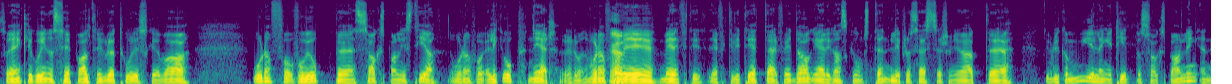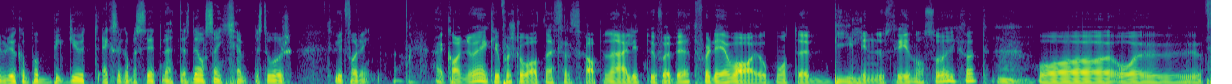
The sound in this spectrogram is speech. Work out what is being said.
Så egentlig gå inn og se på alt regulatoriske. Hva, hvordan får, får vi opp uh, saksbehandlingstida? Eller ikke opp, ned. Hvordan får Ja. vi mer effektivitet der? For i dag er det ganske omstendelige prosesser som gjør at uh, du bruker mye lengre tid på saksbehandling enn du bruker på å bygge ut ekstra kapasitet i nettet. Så det er også en kjempestor utfordring. Jeg kan jo egentlig forstå at nettselskapene er litt uforberedt, for det var jo på en måte bilindustrien også. ikke sant? Og, og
